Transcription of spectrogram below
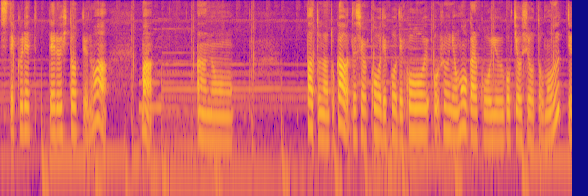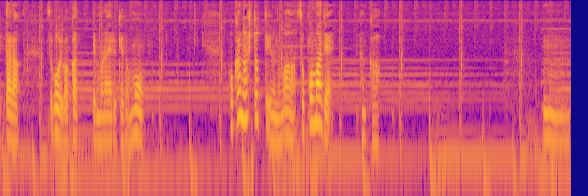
してくれてる人っていうのはまああのパートナーとか私がこうでこうでこういうふうに思うからこういう動きをしようと思うって言ったらすごい分かってもらえるけども他の人っていうのはそこまでなんかうん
